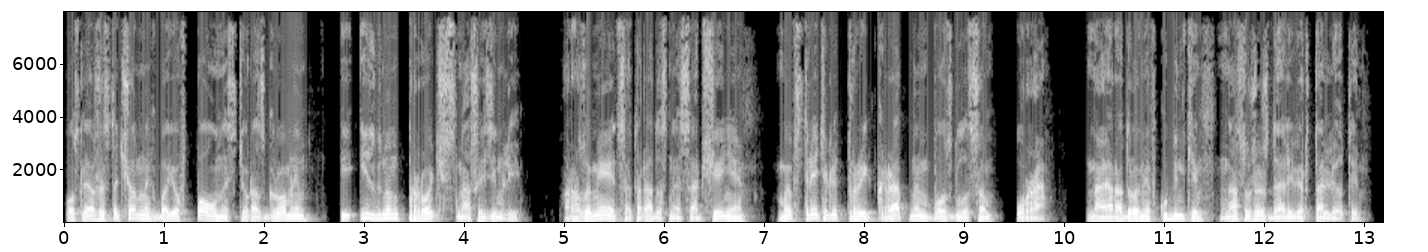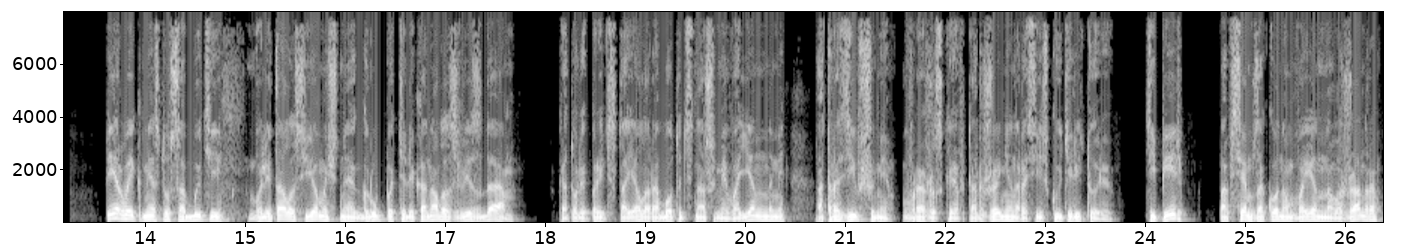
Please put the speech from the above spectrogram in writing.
после ожесточенных боев полностью разгромлен и изгнан прочь с нашей земли. Разумеется, это радостное сообщение мы встретили троекратным возгласом «Ура!». На аэродроме в Кубинке нас уже ждали вертолеты. Первой к месту событий вылетала съемочная группа телеканала «Звезда», которой предстояло работать с нашими военными, отразившими вражеское вторжение на российскую территорию. Теперь, по всем законам военного жанра,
